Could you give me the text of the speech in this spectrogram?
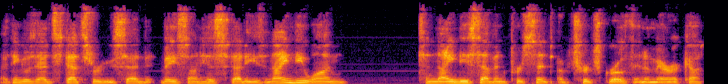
I think it was Ed Stetzer who said, based on his studies, 91 to 97% of church growth in America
